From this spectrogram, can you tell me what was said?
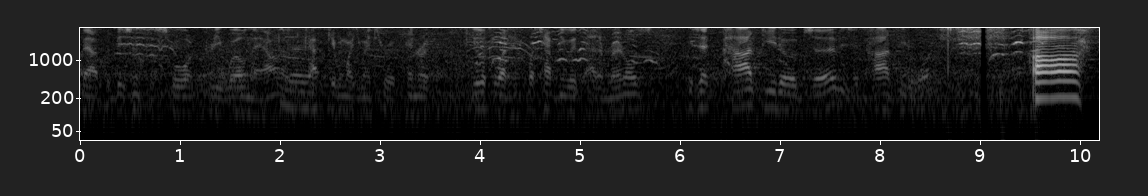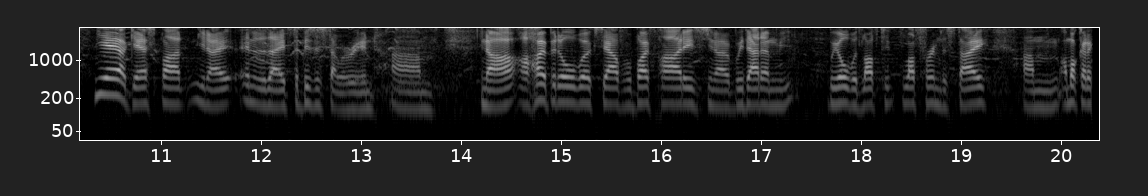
about the business of sport pretty well now, ca- given what you went through at Penrith. You look at what, what's happening with Adam Reynolds. Is it hard for you to observe? Is it hard for you to watch? Uh, yeah, I guess, but you know, end of the day, it's the business that we're in. Um, you know, I, I hope it all works out for both parties. You know, with Adam, we all would love to love for him to stay. Um, I'm not going to.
